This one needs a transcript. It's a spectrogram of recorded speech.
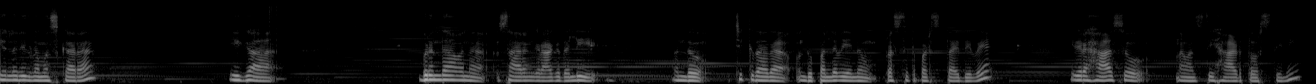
ಎಲ್ಲರಿಗೂ ನಮಸ್ಕಾರ. ಈಗ ಬೃಂದಾವನ ಸಾರಂಗ ರಾಗದಲ್ಲಿ ಒಂದು ಚಿಕ್ಕದಾದ ಒಂದು ಪಲ್ಲವಿಯನ್ನು ಪ್ರಸ್ತುತಪಡಿಸ್ತಾ ಇದ್ದೇವೆ. ಇದರ ಹಾಸು ನಾವು ಅನಿಸ್ತಿ ಹಾಡು ತೋರಿಸ್ತೀನಿ.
